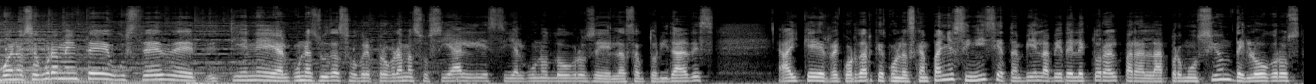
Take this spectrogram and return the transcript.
Bueno, seguramente usted eh, tiene algunas dudas sobre programas sociales y algunos logros de las autoridades. Hay que recordar que con las campañas se inicia también la veda electoral para la promoción de logros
